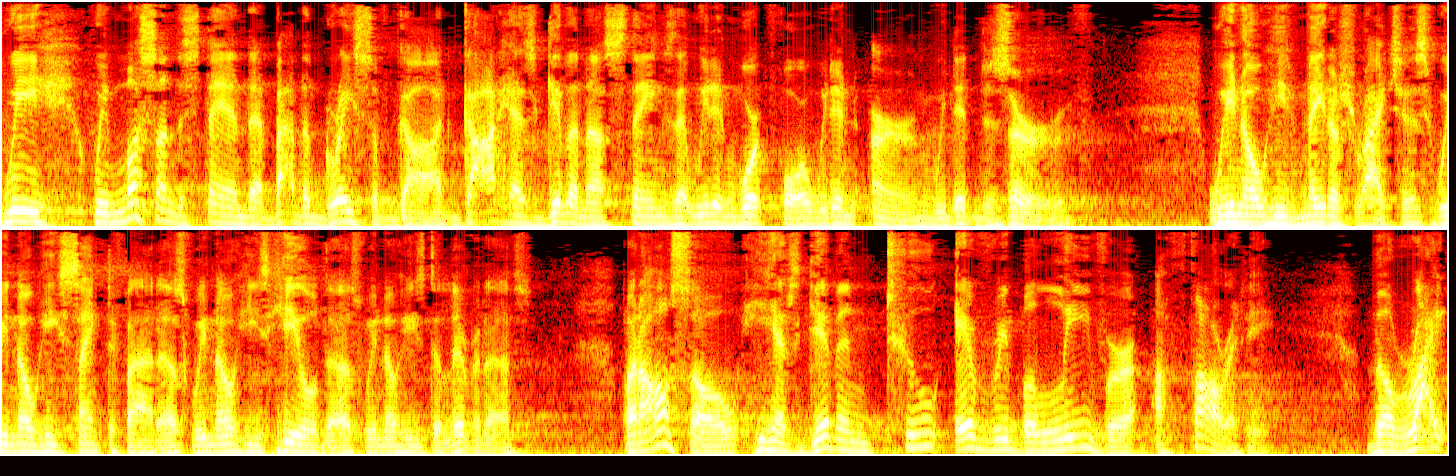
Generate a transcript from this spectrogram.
we, we must understand that by the grace of God, God has given us things that we didn't work for, we didn't earn, we didn't deserve. We know He's made us righteous. We know He's sanctified us. We know He's healed us. We know He's delivered us. But also, He has given to every believer authority, the right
